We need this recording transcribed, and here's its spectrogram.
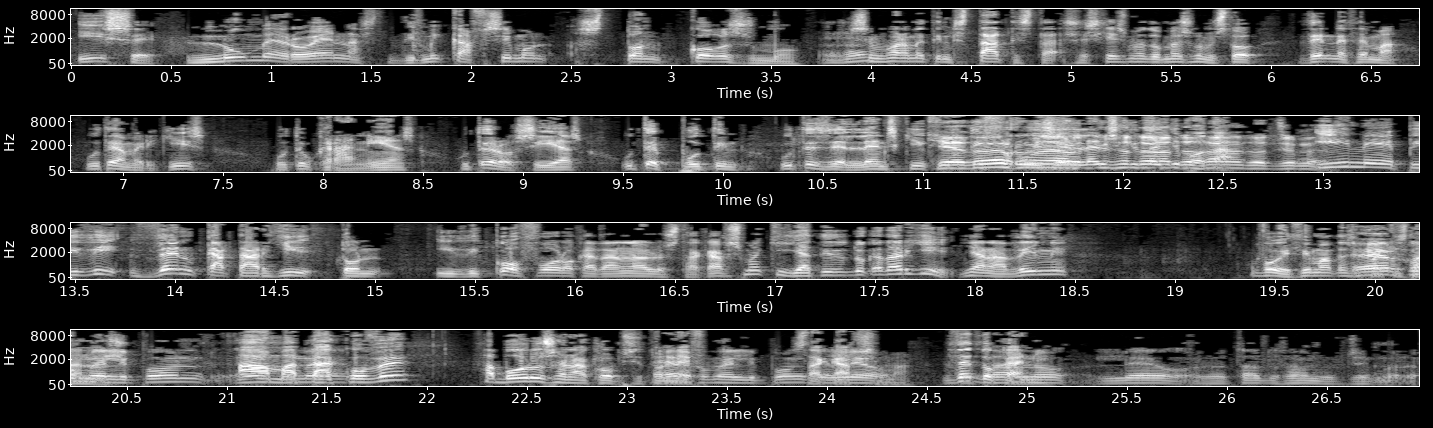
είσαι νούμερο ένα στην τιμή καυσίμων στον κοσμο σύμφωνα με την στάτιστα σε σχέση με το μέσο μισθό δεν είναι θέμα ούτε Αμερικής, ούτε Ουκρανίας, ούτε Ρωσίας, ούτε Πούτιν, ούτε Ζελένσκι, Και ούτε εδώ έρχομαι να Φρουιζελένσκι, ρωτήσω ούτε τώρα το τίποτα. θάνατο Τζίμερ. Είναι επειδή δεν καταργεί τον ειδικό φόρο κατανάλωσης στα καύσιμα και γιατί δεν το καταργεί; Για να δίνει βοηθήματα σε Έρχομαι Πακιστάνους. λοιπόν. Άμα έρχομαι- τα κόβε, θα μπορούσε να κόψει τον Έρχομαι εύκολο λοιπόν στα και καύσιμα. λέω, δεν το κάνει. Θάνο, Λέω, ρωτάω τον Θάνο Τζίμερο.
